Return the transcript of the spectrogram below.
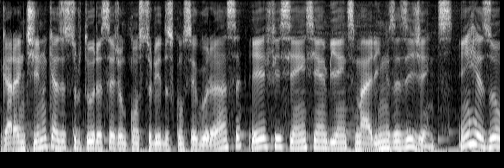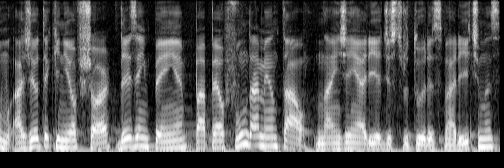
garantindo que as estruturas sejam construídas com segurança e eficiência em ambientes marinhos exigentes. Em resumo, a geotecnia offshore desempenha papel fundamental na engenharia de estruturas marítimas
